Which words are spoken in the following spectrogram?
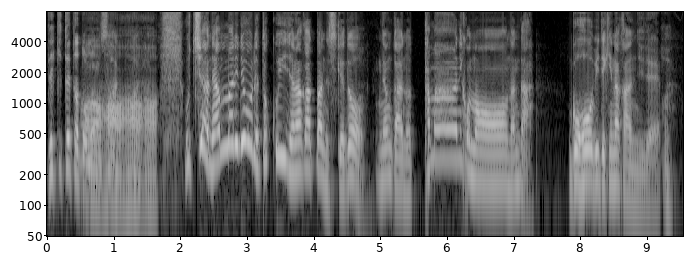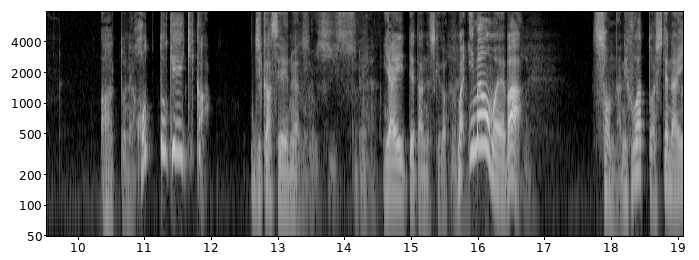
できてたと思います。うちはねあんまり料理得意じゃなかったんですけどなんかあのたまにこのなんだご褒美的な感じで、はい。あとねホットケーキか。自家製のやつを。焼いてたんですけど、まあ今思えば、いそんなにふわっとはしてない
